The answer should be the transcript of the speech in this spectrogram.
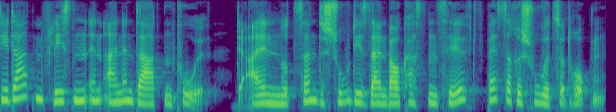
Die Daten fließen in einen Datenpool, der allen Nutzern des Schuhdesign-Baukastens hilft, bessere Schuhe zu drucken.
